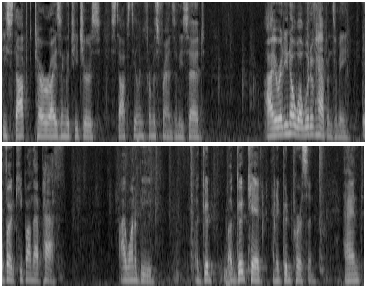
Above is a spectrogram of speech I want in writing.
He stopped terrorizing the teachers, stopped stealing from his friends, and he said, I already know what would have happened to me if I would keep on that path. I want to be a good, a good kid and a good person. And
